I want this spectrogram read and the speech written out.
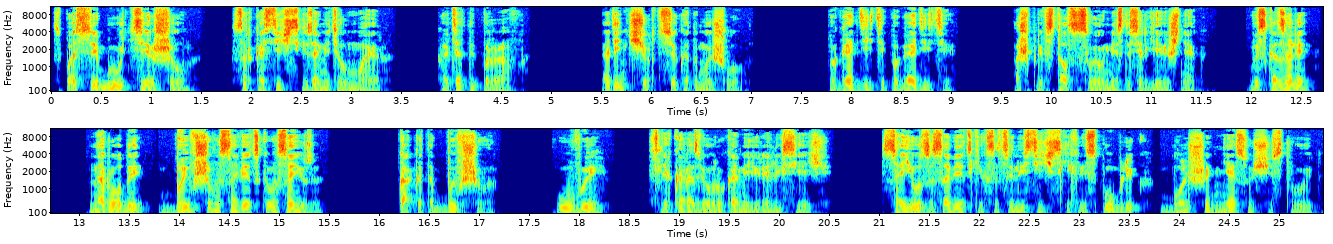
Спасибо, утешил, саркастически заметил Майер. Хотя ты прав. Один черт все к этому и шло. Погодите, погодите. Аж привстал со своего места Сергей Вишняк. Вы сказали «народы бывшего Советского Союза». Как это бывшего? Увы, слегка развел руками Юрий Алексеевич. Союза Советских Социалистических Республик больше не существует.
